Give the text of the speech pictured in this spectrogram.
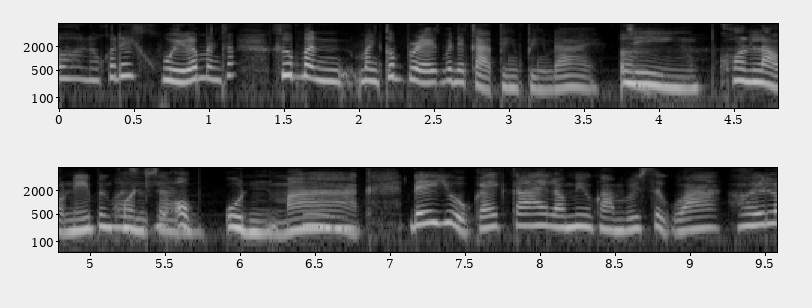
เออเราก็ได้คุยแล้วมันก็คือมันมันก็เบรกบรรยากาศตึงๆได้เออๆจริง คนเหล่านี้เป็นคนมหัศจรที่อบอุ่นมาก ได้อยู่ใกล้ๆแล้วมีความรู้สึกว่า เฮ้ยโล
